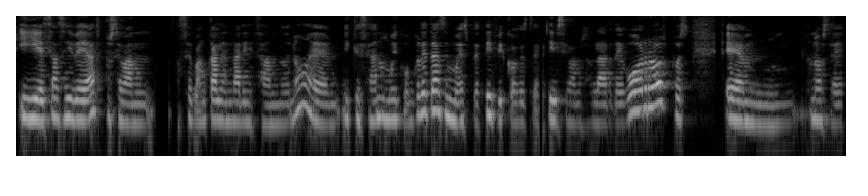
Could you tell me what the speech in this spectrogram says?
y esas ideas pues se van se van calendarizando, ¿no? Eh, y que sean muy concretas y muy específicos. Es decir, si vamos a hablar de gorros, pues, em, no sé,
